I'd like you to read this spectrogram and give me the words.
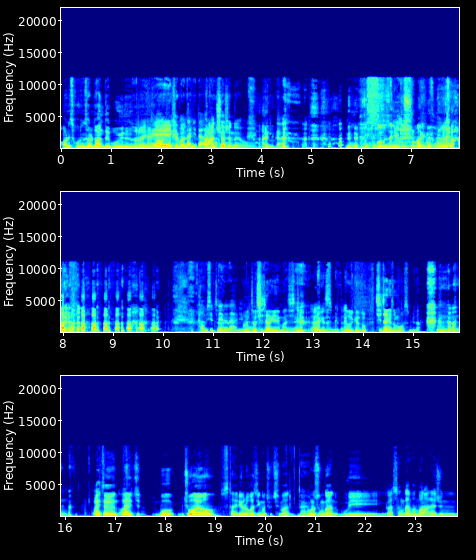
아니 서른 살도 안 돼 보이는 사람이 에이, 그건. 아니다. 안 취하셨네요. 그러니까 뭐, 무슨 국어 선생님이 이렇게 술 많이 먹어. 30대는 아니다. 그럼 저 시장의 맛이죠. 알겠습니다. 그래서 이렇게 또 시장에서 먹었습니다. 음. 하여튼, 아, 네. 이제 뭐, 좋아요. 스타일이 여러 가지인 건 좋지만, 네. 어느 순간 우리가 상담 한 번 안 해주는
